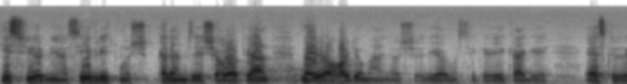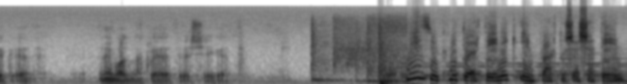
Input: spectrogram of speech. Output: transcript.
kiszűrni a szívritmus elemzése alapján, melyre a hagyományos diagnosztikai EKG eszközök nem adnak lehetőséget. Nézzük, mi történik infarktus esetén.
